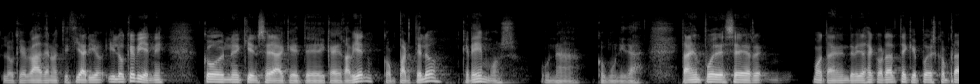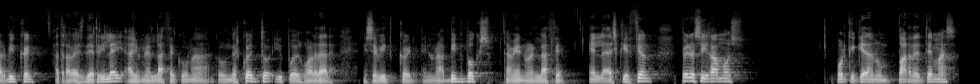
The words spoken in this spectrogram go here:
lo que va de noticiario y lo que viene con quien sea que te caiga bien. Compártelo. Creemos una comunidad. También puede ser bueno, también deberías acordarte que puedes comprar Bitcoin a través de Relay. Hay un enlace con, con, un descuento y puedes guardar ese Bitcoin en una Bitbox. También un enlace en la descripción. Pero sigamos porque quedan un par de temas.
